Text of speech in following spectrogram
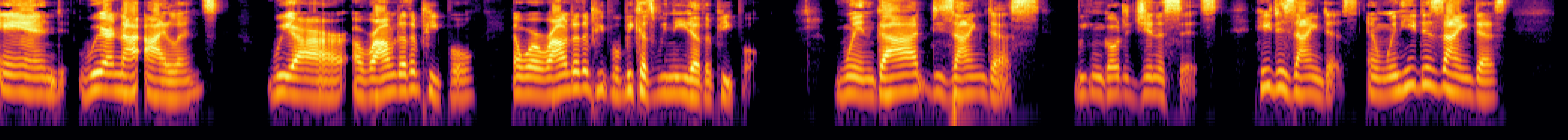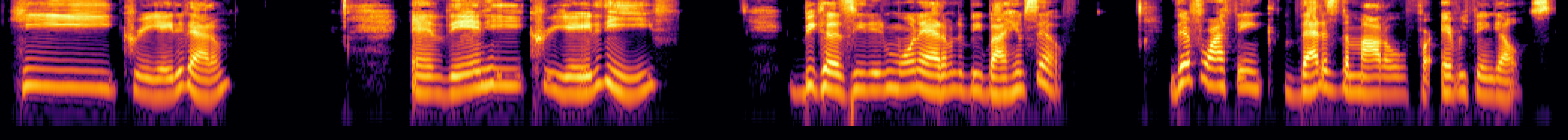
and we are not islands. We are around other people, and we're around other people because we need other people. When God designed us, we can go to Genesis. He designed us, and when He designed us, He created Adam, and then He created Eve because he didn't want Adam to be by himself. Therefore, I think that is the model for everything else.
